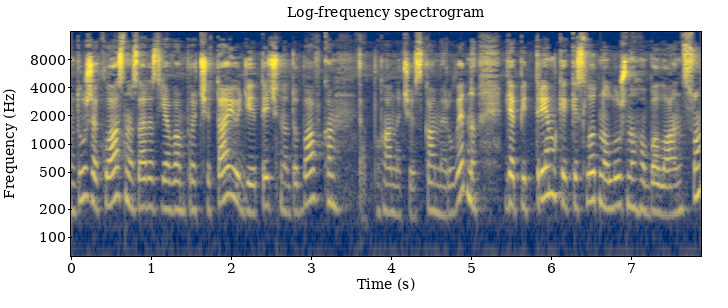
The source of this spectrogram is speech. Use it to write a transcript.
дуже класно, зараз я вам прочитаю, дієтична добавка, так, погано через камеру видно, для підтримки кислотно-лужного балансу,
